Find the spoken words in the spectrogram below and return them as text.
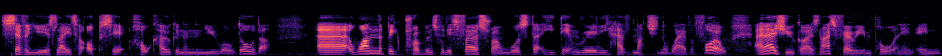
seven years later opposite Hulk Hogan and the New World Order. Uh, one of the big problems with his first run was that he didn't really have much in the way of a foil. And as you guys know, that's very important in, in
